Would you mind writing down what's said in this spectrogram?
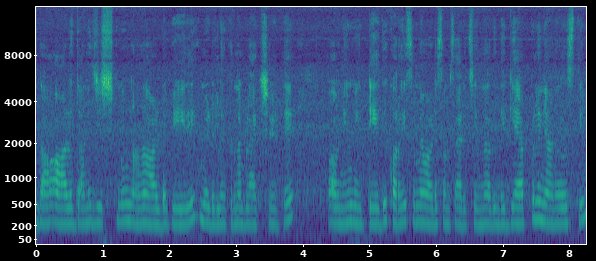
ഇതാ ആളിതാണ് ജിഷ്ണു എന്നാണ് ആളുടെ പേര്. മിഡിൽ നിൽക്കുന്ന ബ്ലാക്ക് ഷർട്ട് അപ്പോൾ അവനെയും മീറ്റ് ചെയ്ത് കുറേ സമയം അവിടെ സംസാരിച്ചിരുന്നു. അതിന്റെ ഗ്യാപ്പിൽ ഞാൻ ദിവസത്തെയും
